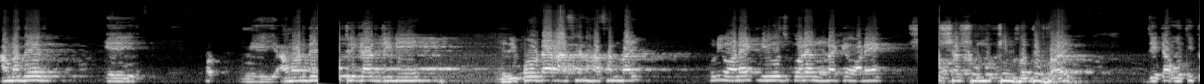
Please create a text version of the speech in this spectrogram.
আমাদের আমাদের পত্রিকার যিনি রিপোর্টার আছেন হাসান ভাই, উনি অনেক নিউজ করেন ওনাকে অনেক সমস্যার সম্মুখীন হতে হয়, যেটা অতীত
